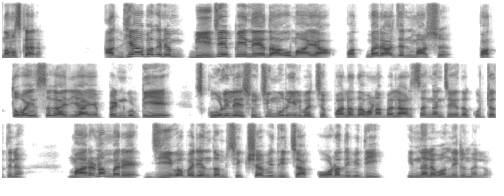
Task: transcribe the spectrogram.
നമസ്കാരം. അധ്യാപകനും B J P നേതാവുമായ പത്മരാജൻ മാഷ് പത്തു വയസ്സുകാരിയായ പെൺകുട്ടിയെ സ്കൂളിലെ ശുചിമുറിയിൽ വെച്ച് പലതവണ ബലാത്സംഗം ചെയ്ത കുറ്റത്തിന് മരണം വരെ ജീവപര്യന്തം ശിക്ഷ വിധിച്ച കോടതി വിധി ഇന്നലെ വന്നിരുന്നല്ലോ.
